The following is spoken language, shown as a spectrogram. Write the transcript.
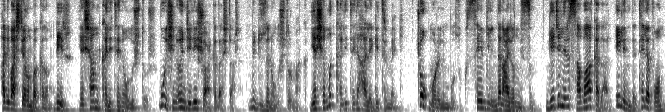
Hadi başlayalım bakalım. 1. Yaşam kaliteni oluştur. Bu işin önceliği şu arkadaşlar. Bir düzen oluşturmak. Yaşamı kaliteli hale getirmek. Çok moralin bozuk. Sevgilinden ayrılmışsın. Geceleri sabaha kadar elinde telefon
